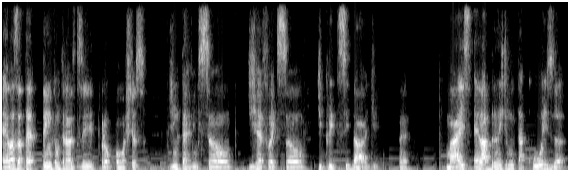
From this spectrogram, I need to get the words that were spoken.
elas até tentam trazer propostas de intervenção, de reflexão, de criticidade, né? Mas ela abrange muita coisa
